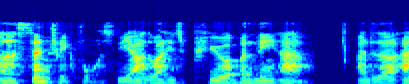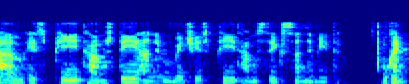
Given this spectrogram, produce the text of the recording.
eccentric force. The other one is pure bending M. And the M is P times D and which is P times 6 centimeter. Okay.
